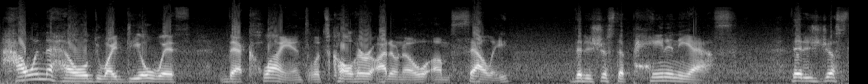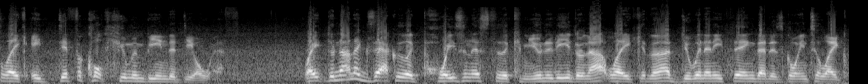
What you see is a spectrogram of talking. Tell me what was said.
How in the hell do I deal with that client? Let's call her I don't know um, Sally, that is just a pain in the ass, that is just like a difficult human being to deal with right? They're not exactly like poisonous to the community. They're not like they're not doing anything that is going to like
